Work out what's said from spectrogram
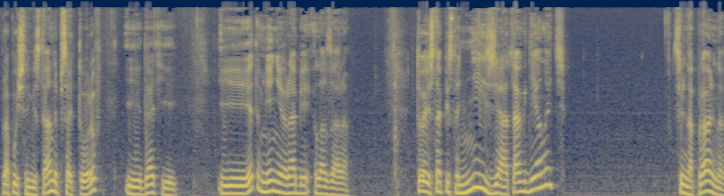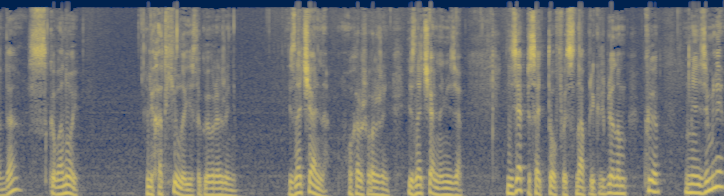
пропущенные места, написать Торов и дать ей. И это мнение раби Лазара. То есть написано, нельзя так делать, целенаправленно, да, с кованой. Лихатхила есть такое выражение. Изначально, о, хорошее выражение, изначально нельзя. Нельзя писать тофес на прикрепленном к земле,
